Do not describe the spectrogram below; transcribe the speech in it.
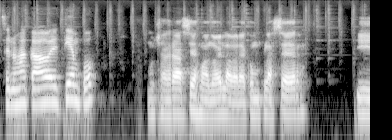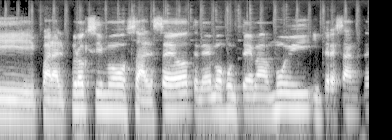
se nos ha acabado el tiempo. Muchas gracias, Manuel. La verdad que un placer. Y para el próximo salseo tenemos un tema muy interesante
